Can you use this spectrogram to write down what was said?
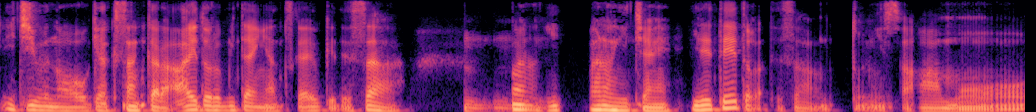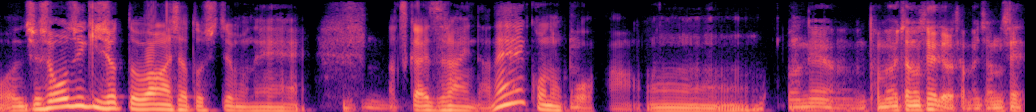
一部のお客さんからアイドルみたいに扱い受けてさ、うんうんマロニー、マロニーちゃん入れてとかってさ、本当にさ、もう、正直ちょっと我が社としてもね、うん扱いづらいんだね、この子は。うん。ね、たまよちゃんのせいだよ、たまよちゃんのせい。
